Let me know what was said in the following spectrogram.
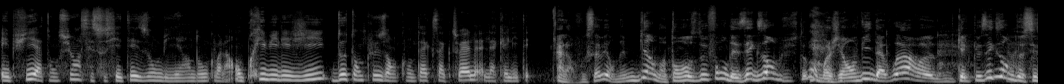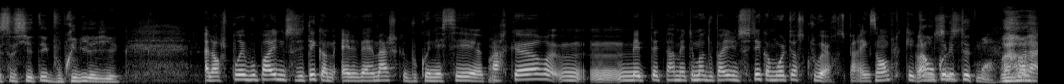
et puis attention à ces sociétés zombies. Hein. Donc voilà, on privilégie d'autant plus dans le contexte actuel la qualité. Alors, vous savez, on aime bien dans Tendance de fond des exemples, justement. Moi, j'ai envie d'avoir euh, quelques exemples de ces sociétés que vous privilégiez. Alors, je pourrais vous parler d'une société comme LVMH que vous connaissez euh, par cœur, mais peut-être permettez-moi de vous parler d'une société comme Walters Kluwer, par exemple. Qui est ah, on connaît peut-être moins. voilà,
